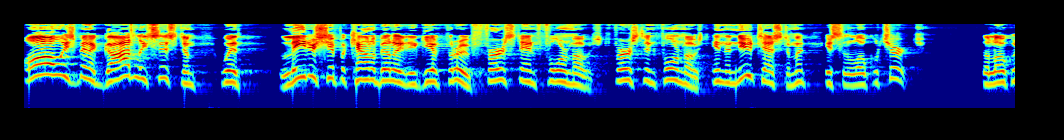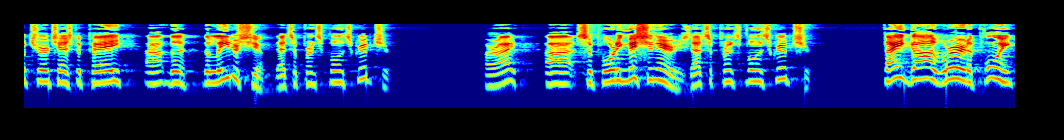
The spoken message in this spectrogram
always been a godly system with leadership accountability to give through first and foremost. First and foremost. In the New Testament, it's the local church. The local church has to pay uh, the, the leadership. That's a principle in Scripture. All right? Uh, supporting missionaries. That's a principle in Scripture. Thank God we're at a point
